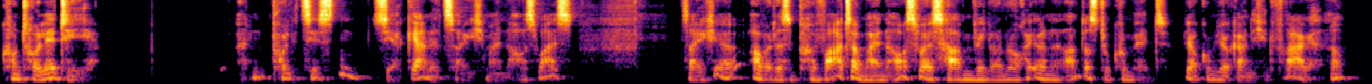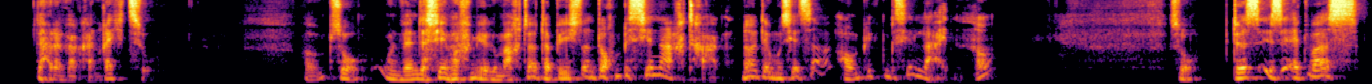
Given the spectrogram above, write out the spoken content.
Controletti, einen Polizisten, sehr gerne zeige ich meinen Ausweis. Sage ich, aber dass ein Privater meinen Ausweis haben will oder noch irgendein anderes Dokument, ja, kommt ja gar nicht in Frage. Ne? Da hat er gar kein Recht zu. Ähm, so, und wenn das jemand von mir gemacht hat, da bin ich dann doch ein bisschen nachtragend. Ne? Der muss jetzt im Augenblick ein bisschen leiden. Ne? So, das ist etwas,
